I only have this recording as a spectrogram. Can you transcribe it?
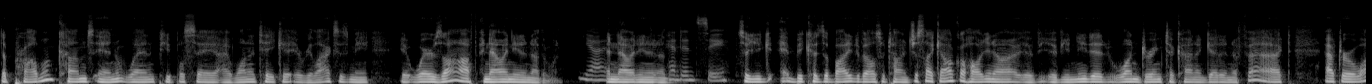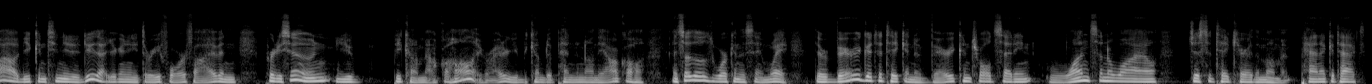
The problem comes in when people say, I want to take it, it relaxes me, it wears off, and now I need another one Yeah. And now I need another. dependency. So you because the body develops a tolerance, just like alcohol. You know, if if you needed one drink to kind of get an effect, after a while, if you continue to do that, you're going to need three, four, five, and pretty soon you become alcoholic, right? Or you become dependent on the alcohol. And so those work in the same way. They're very good to take in a very controlled setting once in a while just to take care of the moment. Panic attacks,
